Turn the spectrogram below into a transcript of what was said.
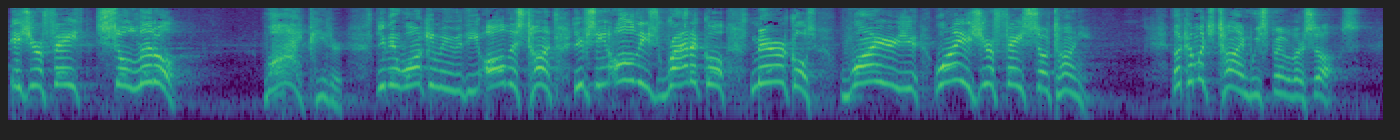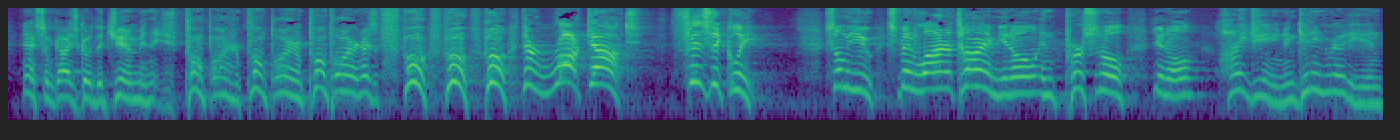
is your faith so little? Why, Peter? You've been walking with me all this time. You've seen all these radical miracles. Why are you why is your faith so tiny? Look how much time we spend with ourselves. Yeah, some guys go to the gym and they just pump iron, pump iron, pump iron. I just, oh, oh, oh. They're rocked out physically. Some of you spend a lot of time, you know, in personal, you know, hygiene and getting ready and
